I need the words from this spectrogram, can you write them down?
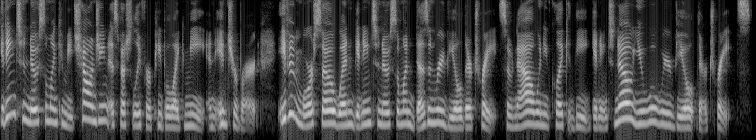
Getting to know someone can be challenging, especially for people like me, an introvert. Even more so when getting to know someone doesn't reveal their traits. So now when you click the getting to know, you will reveal their traits.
